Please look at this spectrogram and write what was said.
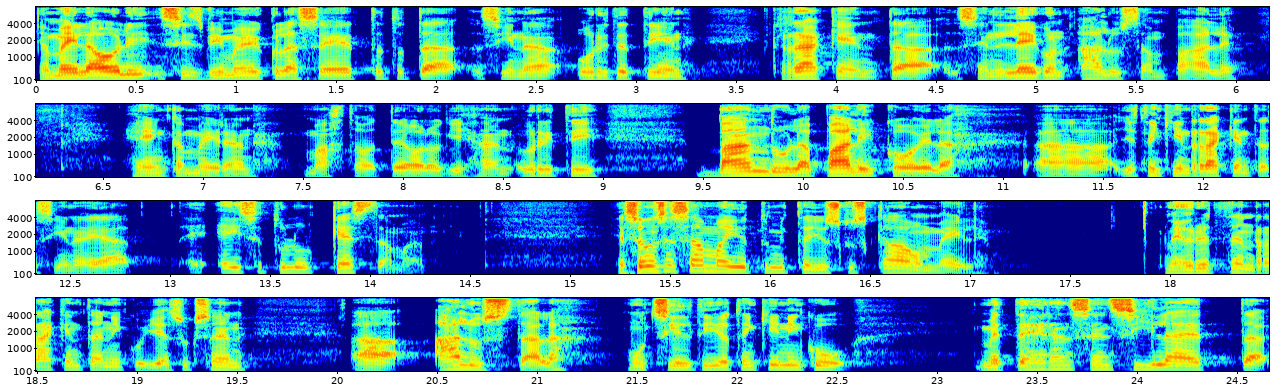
Ja meillä oli siis viime viikolla se, että tota, siinä yritettiin rakentaa sen Legon alustan päälle. Henka, meidän mahtava teologi, hän yritti bandulla palikoilla ää, jotenkin rakentaa siinä ja ei se tullut kestämään. Ja se on se sama juttu, mitä joskus käy meille. Me yritetään rakentaa niin kuin Jeesuksen ää, alustalla, mutta silti jotenkin niin kuin me tehdään sen sillä, että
